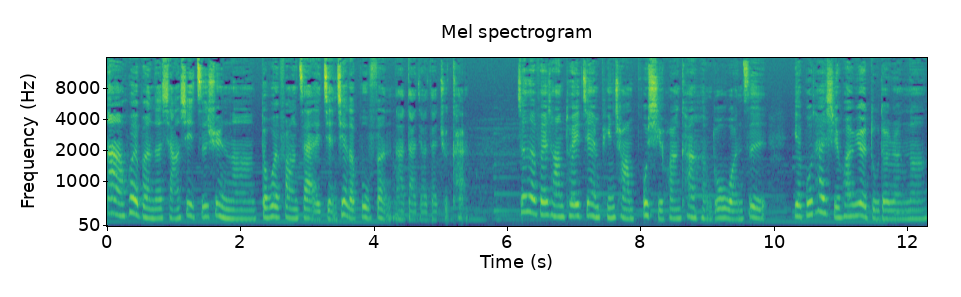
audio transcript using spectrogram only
那绘本的详细资讯呢，都会放在简介的部分，那大家再去看。真的非常推荐，平常不喜欢看很多文字。也不太喜欢阅读的人呢，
